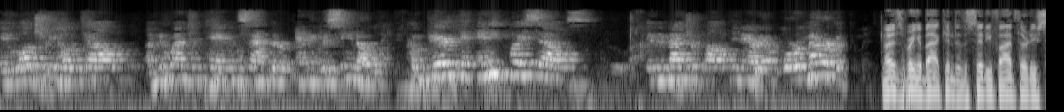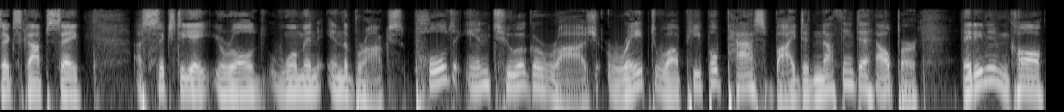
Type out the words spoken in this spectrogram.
a luxury hotel, a new entertainment center, and a casino compared to any place else in the metropolitan area or America. Let's bring it back into the city. 536 cops say a 68 year old woman in the Bronx pulled into a garage, raped while people passed by, did nothing to help her. They didn't even call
